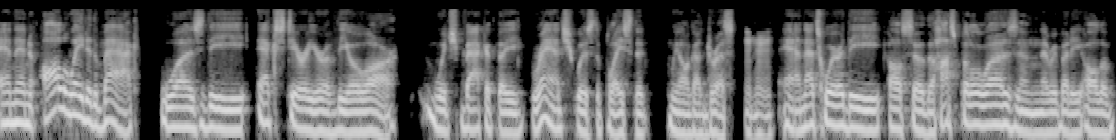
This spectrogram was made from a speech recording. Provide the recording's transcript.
and then all the way to the back was the exterior of the OR, which back at the ranch was the place that we all got dressed. Mm-hmm. And that's where the, also the hospital was and everybody, all the,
